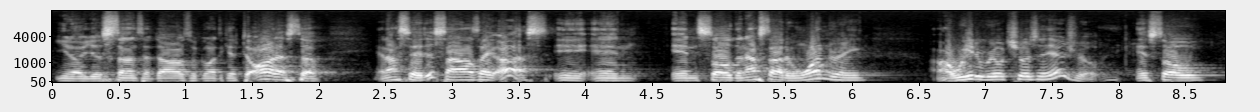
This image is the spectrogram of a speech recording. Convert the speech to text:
You know, your sons and daughters will go into captivity. All that stuff. And I said, this sounds like us. And and, and so then I started wondering, are we the real children of Israel? And so,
